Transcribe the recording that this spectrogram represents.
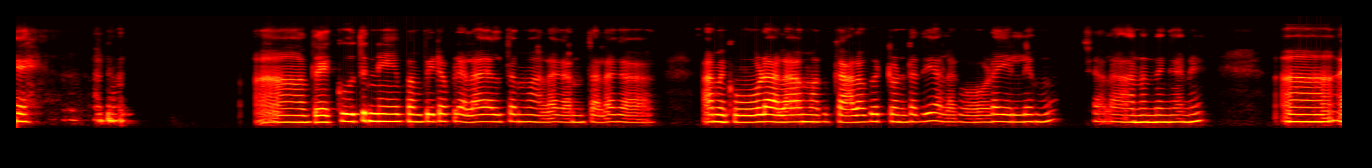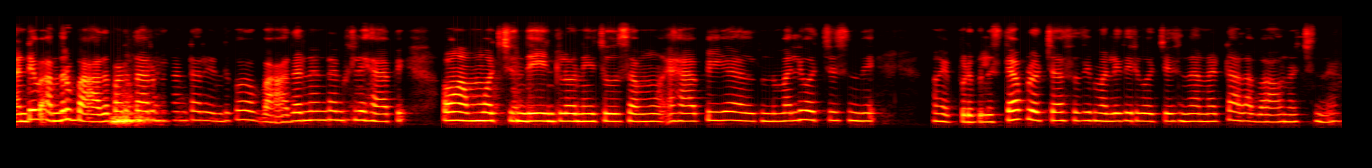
అదే కూతుర్ని పంపేటప్పుడు ఎలా వెళ్తామో అలాగ అంత అలాగా ఆమె కూడా అలా మాకు కాలగొట్టు ఉంటుంది అలా కూడా వెళ్ళాము చాలా ఆనందంగానే. అంటే అందరూ బాధపడతారు అని అంటారు ఎందుకో బాధ అని అంటే అసలు హ్యాపీ ఓ అమ్మ వచ్చింది ఇంట్లోని చూసాము హ్యాపీగా వెళ్తుంది మళ్ళీ వచ్చేసింది. ఎప్పుడు పిలిస్తే అప్పుడు వచ్చేస్తుంది మళ్ళీ తిరిగి వచ్చేసింది అన్నట్టు అలా భావన వచ్చింది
